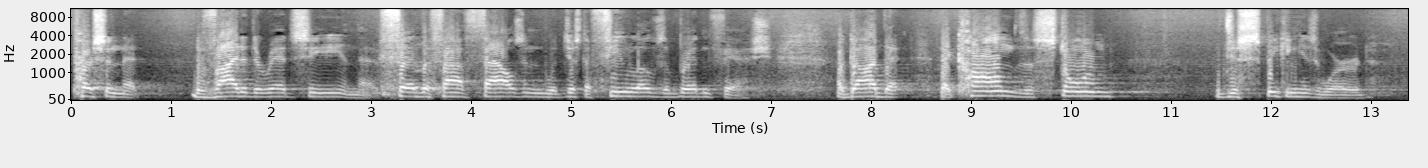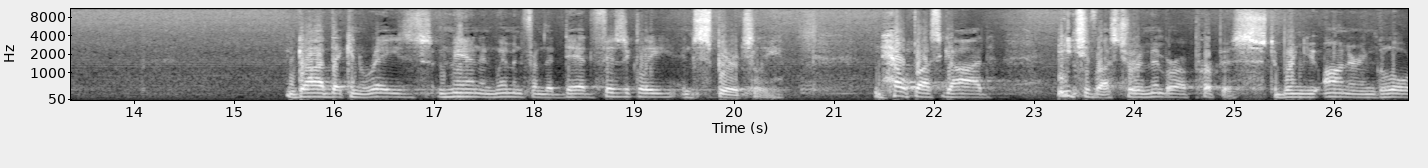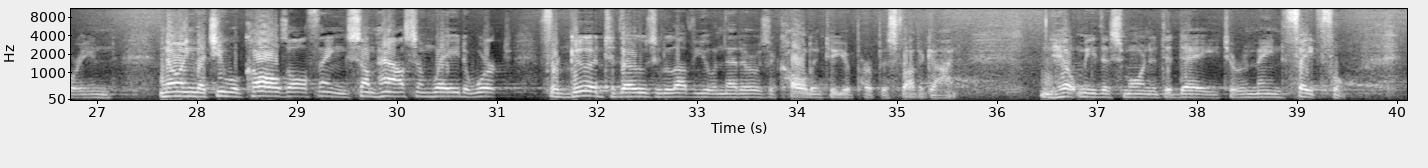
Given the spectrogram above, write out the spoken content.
person that divided the Red Sea and that fed the 5,000 with just a few loaves of bread and fish. A God that, that calmed the storm with just speaking His word. God that can raise men and women from the dead physically and spiritually. And help us, God, each of us to remember our purpose, to bring you honor and glory, and knowing that you will cause all things somehow, some way to work for good to those who love you and that those are called into your purpose, Father God. And help me this morning, today, to remain faithful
